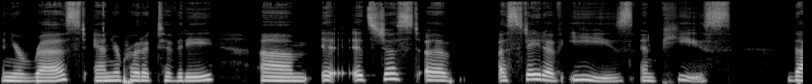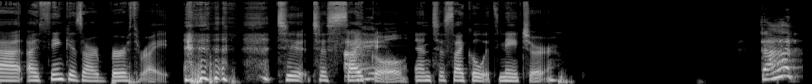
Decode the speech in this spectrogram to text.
and your rest and your productivity um, it, it's just a, a state of ease and peace that i think is our birthright to to cycle I, and to cycle with nature that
